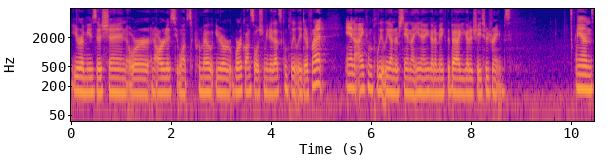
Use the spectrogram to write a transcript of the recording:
you're a musician or an artist who wants to promote your work on social media, that's completely different. And I completely understand that, you know, you got to make the bag, you got to chase your dreams. And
